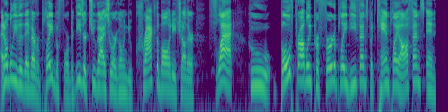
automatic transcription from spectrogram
I don't believe that they've ever played before, but these are two guys who are going to crack the ball at each other flat, who both probably prefer to play defense but can play offense. And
